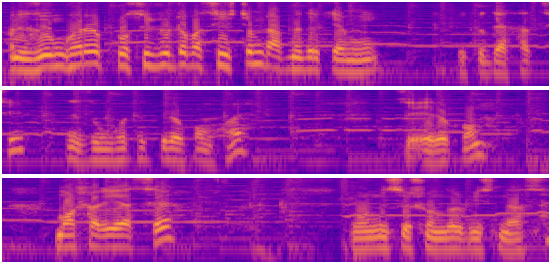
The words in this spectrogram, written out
মানে জুম ঘরের প্রসিডিউরটা বা সিস্টেমটা আপনাদেরকে আমি একটু দেখাচ্ছি, যে জুম ঘরটা কীরকম হয়, যে এরকম। মশারি আছে, এবং নিচে সুন্দর বিছনা আছে।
